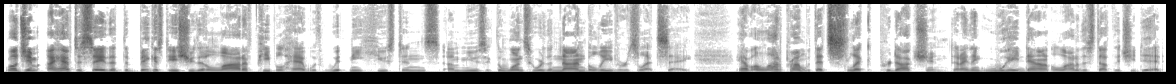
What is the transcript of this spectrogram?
Well, Jim, I have to say that the biggest issue that a lot of people have with Whitney Houston's uh, music, the ones who are the non believers, let's say, have a lot of problem with that slick production that I think weighed down a lot of the stuff that she did.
